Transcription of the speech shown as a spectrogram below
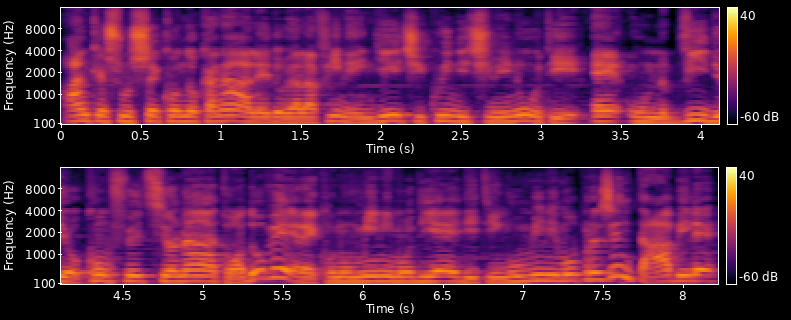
anche sul secondo canale dove alla fine in 10-15 minuti è un video confezionato a dovere con un minimo di editing, un minimo presentabile,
